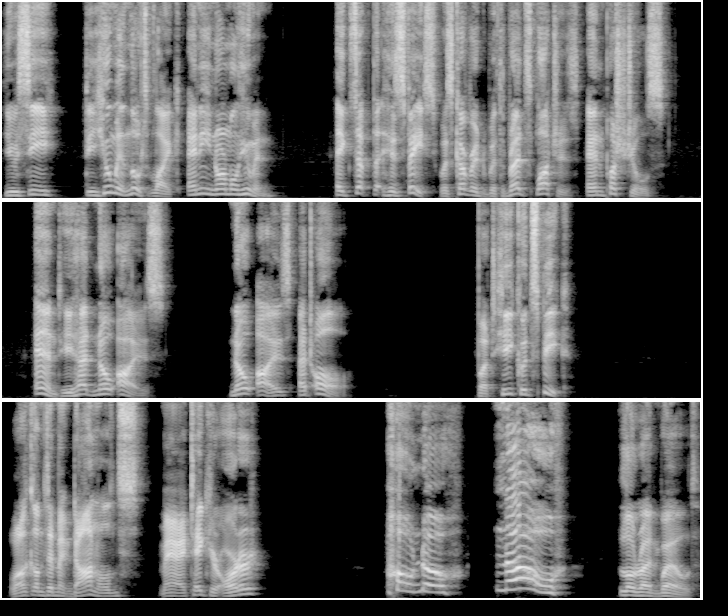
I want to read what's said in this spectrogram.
You see, the human looked like any normal human, except that his face was covered with red splotches and pustules, and he had no eyes. No eyes at all. But he could speak. Welcome to McDonald's. May I take your order? Oh no! No! Loren wailed.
